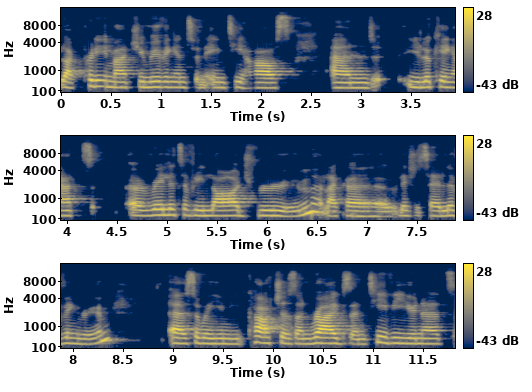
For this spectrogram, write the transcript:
like pretty much you're moving into an empty house and you're looking at a relatively large room, like a, mm. let's just say a living room. Uh, so where you need couches and rugs and TV units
